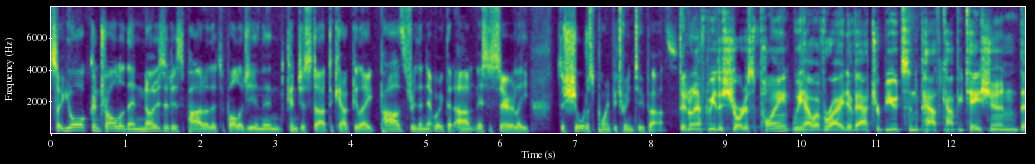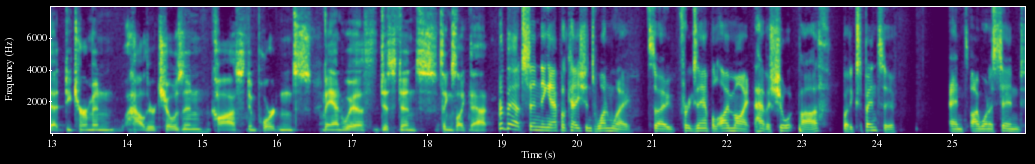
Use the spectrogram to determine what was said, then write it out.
So your controller then knows it as part of the topology and then can just start to calculate paths through the network that aren't necessarily the shortest point between two paths. They don't have to be the shortest point. We have a variety of attributes in the path computation that determine how they're chosen, cost, importance, bandwidth, distance, things like that. What about sending applications one way? So for example, I might have a short path but expensive and I want to send,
